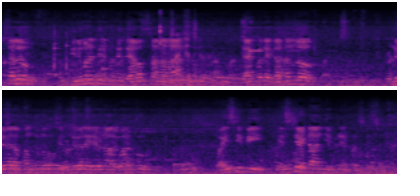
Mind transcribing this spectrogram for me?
అసలు తిరుమల తిరుపతి దేవస్థానాల లేకపోతే గతంలో రెండు వేల పంతొమ్మిది నుంచి రెండు వేల ఇరవై నాలుగు వరకు వైసీపీ ఎస్టేటా అని చెప్పి నేను ప్రశ్నిస్తున్నాను.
